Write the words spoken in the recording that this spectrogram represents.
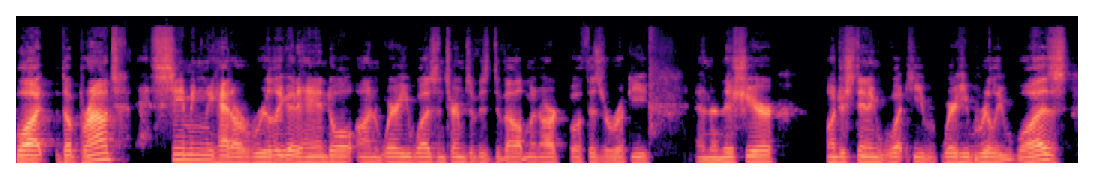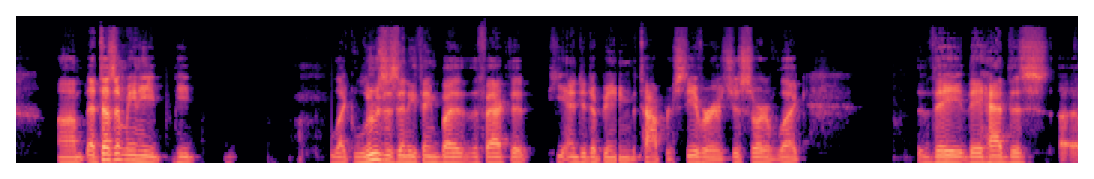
But the Browns seemingly had a really good handle on where he was in terms of his development arc, both as a rookie and then this year, understanding what he where he really was. Um, that doesn't mean he he like loses anything by the fact that he ended up being the top receiver. It's just sort of like they they had this uh,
